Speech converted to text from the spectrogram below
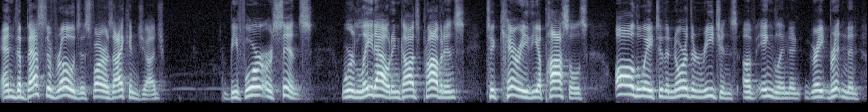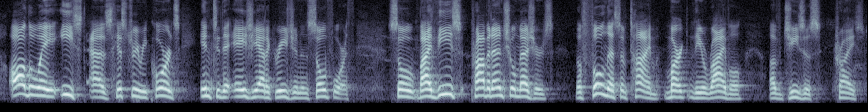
And the best of roads, as far as I can judge, before or since, were laid out in God's providence to carry the apostles all the way to the northern regions of England and Great Britain and all the way east, as history records, into the Asiatic region and so forth. So, by these providential measures, the fullness of time marked the arrival of Jesus Christ.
